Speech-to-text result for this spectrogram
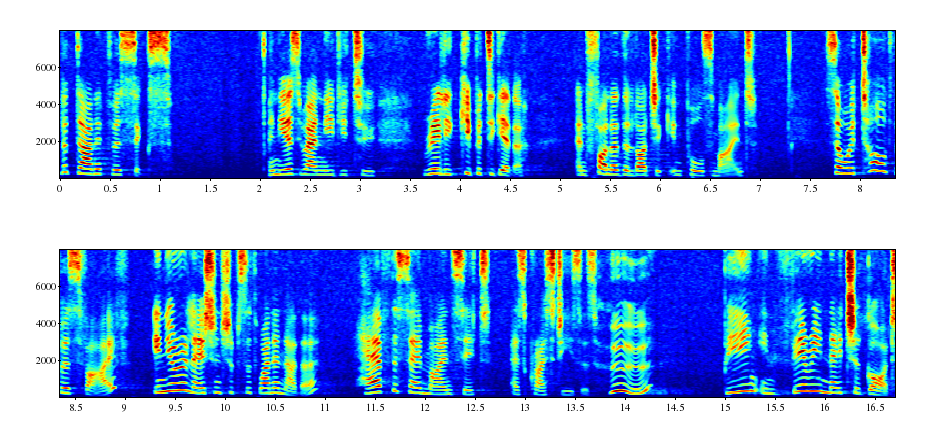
Look down at verse 6. And here's where I need you to really keep it together and follow the logic in Paul's mind. So we're told, verse 5 in your relationships with one another, have the same mindset as Christ Jesus, who, being in very nature God,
